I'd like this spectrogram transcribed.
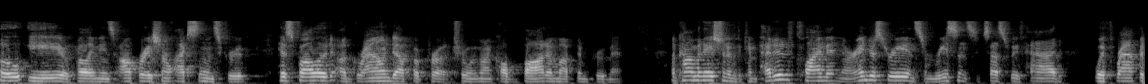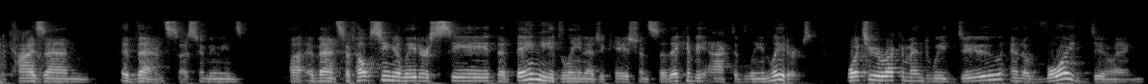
OE, or probably means Operational Excellence Group, has followed a ground-up approach, or we might call bottom-up improvement. A combination of the competitive climate in our industry and some recent success we've had with rapid Kaizen events, I assume he means uh, events, have helped senior leaders see that they need lean education so they can be active lean leaders. What do you recommend we do and avoid doing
